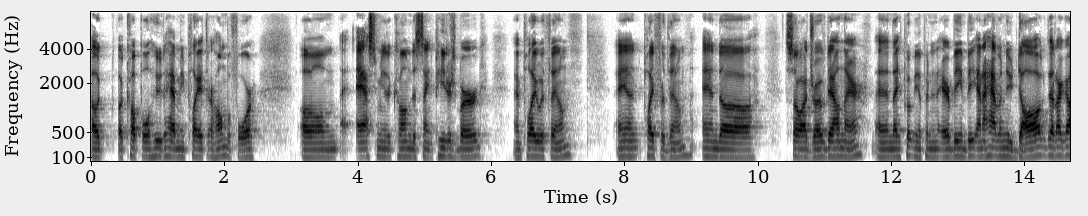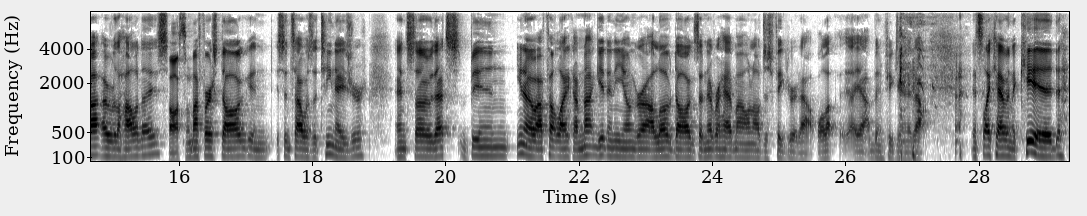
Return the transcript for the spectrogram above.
a, a couple who'd had me play at their home before um, asked me to come to St. Petersburg and play with them and play for them. And uh, so I drove down there and they put me up in an Airbnb. And I have a new dog that I got over the holidays. Awesome. My first dog in, since I was a teenager. And so that's been, you know, I felt like I'm not getting any younger. I love dogs. I've never had my own. I'll just figure it out. Well, I, yeah, I've been figuring it out. it's like having a kid,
